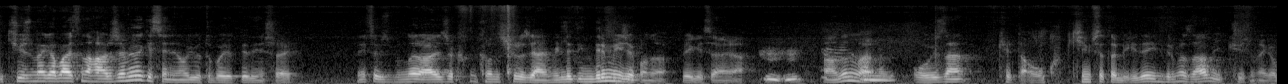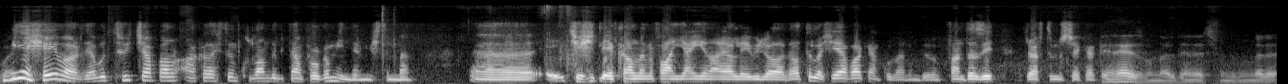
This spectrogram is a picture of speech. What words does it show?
200 megabaytını harcamıyor ki senin o YouTube'a yüklediğin şey. Neyse biz bunları ayrıca konuşuruz yani. Millet indirmeyecek onu bilgisayarına. Anladın mı? Anladım. O yüzden kimse tabii ki de indirmez abi 200 megabayt. Bir de şey vardı ya bu Twitch yapan arkadaşların kullandığı bir tane programı indirmiştim ben. Ee, çeşitli ekranlarını falan yan yana ayarlayabiliyorlardı. Hatırla şey yaparken kullandım diyordum. Fantasy draftımızı çekerken. Deneriz bunları deneriz şimdi bunları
